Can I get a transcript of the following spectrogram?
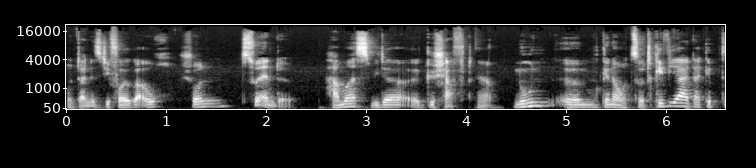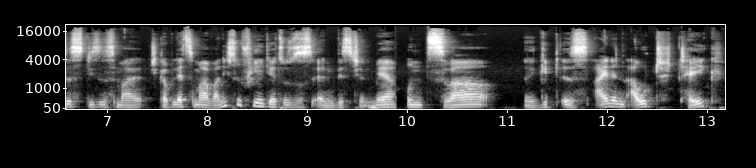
Und dann ist die Folge auch schon zu Ende. Haben wir es wieder äh, geschafft. Ja. Nun, ähm, genau, zur Trivia, da gibt es dieses Mal, ich glaube, letztes Mal war nicht so viel, jetzt ist es ein bisschen mehr. Und zwar gibt es einen Outtake,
